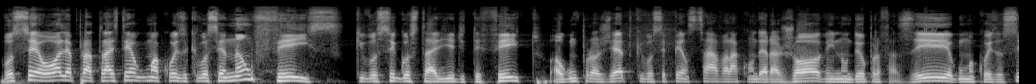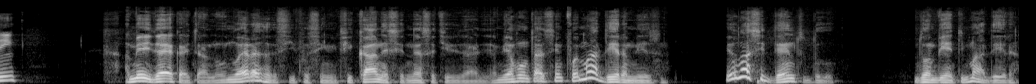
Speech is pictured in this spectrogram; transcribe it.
Você olha para trás, tem alguma coisa que você não fez que você gostaria de ter feito? Algum projeto que você pensava lá quando era jovem, não deu para fazer, alguma coisa assim? A minha ideia, Caetano, não era tipo assim, ficar nesse, nessa atividade. A minha vontade sempre foi madeira mesmo. Eu nasci dentro do, do ambiente de madeira.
